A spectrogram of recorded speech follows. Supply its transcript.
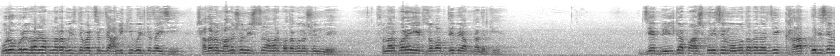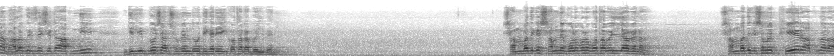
পুরোপুরিভাবে আপনারা বুঝতে পারছেন যে আমি কি বলতে চাইছি। সাধারণ মানুষও নিশ্চয় আমার কথাগুলো শুনবে। শোনার পরে এর জবাব দেবে আপনাদেরকে। যে বিলটা পাশ করেছে মমতা ব্যানার্জি, খারাপ করেছে না ভালো করেছে, সেটা আপনি দিলীপ ঘোষ আর শুভেন্দু অধিকারী এই কথাটা বলবেন। সাংবাদিকের সামনে বড় বড় কথা বললে হবে না। সাংবাদিকের সামনে ফের আপনারা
